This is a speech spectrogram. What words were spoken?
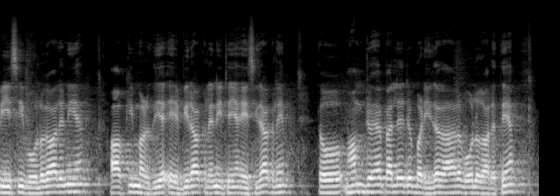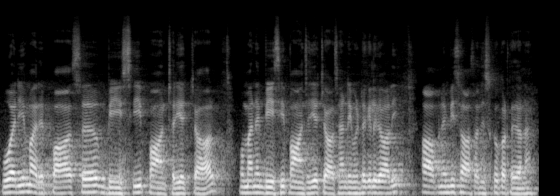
बी सी वो लगा लेनी है। आपकी मर्ज़ी है ए बी रख लें, नीचे या ए सी रख लें। तो हम जो है पहले जो बड़ी दादार वो लगा लेते हैं। वो है जी हमारे पास बी सी पाँच छः चार। वो मैंने बी सी पाँच छः चार सेंटीमीटर की लगा ली। आपने भी साथ साथ इसको करते जाना है।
